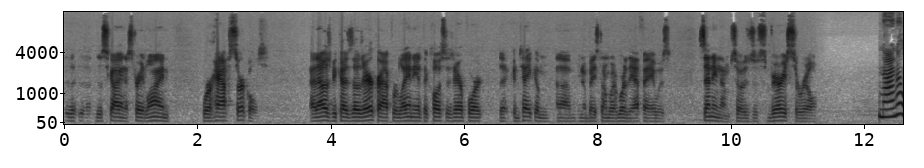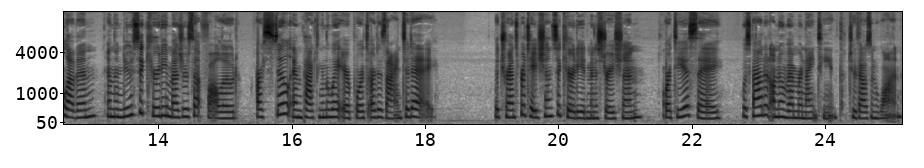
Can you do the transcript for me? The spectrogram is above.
the, the sky in a straight line were half circles and that was because those aircraft were landing at the closest airport that could take them, um, you know, based on where, where the FAA was sending them. So it was just very surreal. 9 11 and the new security measures that followed are still impacting the way airports are designed today. The Transportation Security Administration, or TSA, was founded on November 19, 2001.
